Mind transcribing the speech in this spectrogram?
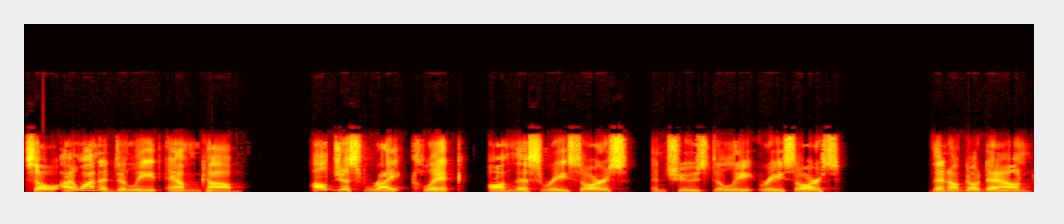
So I want to delete M. Cobb. I'll just right click on this resource and choose delete resource. Then I'll go down.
